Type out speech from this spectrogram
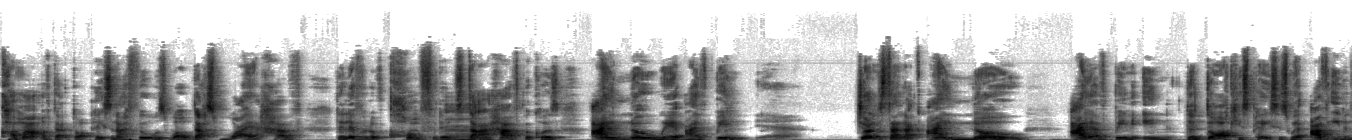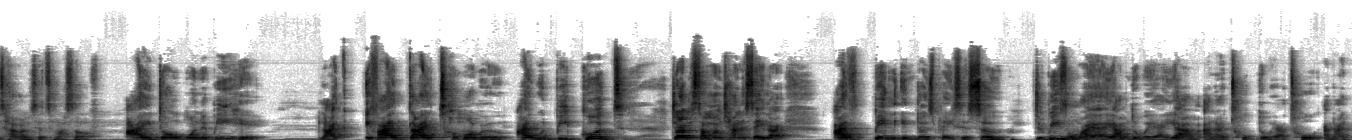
come out of that dark place. And I feel as well that's why I have the level of confidence that mm. I have because I know where I've been. Yeah. Do you understand? Like I know I have been in the darkest places where I've even turned around and said to myself, I don't want to be here. Mm. Like if I died tomorrow, I would be good. Do you understand what I'm trying to say? Like I've been in those places. So the reason why I am the way I am and I talk the way I talk and I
